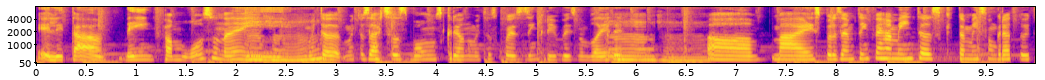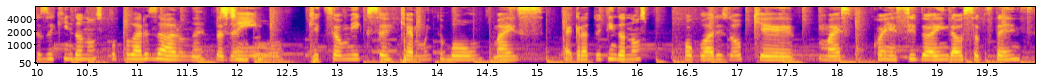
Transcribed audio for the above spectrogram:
ele tá bem famoso, né? E uhum. muita, muitos artistas bons criando muitas coisas incríveis no Blender. Uhum. Uh, mas, por exemplo, tem ferramentas que também são gratuitas e que ainda não se popularizaram, né? Por exemplo, Sim. Pixel Mixer, que é muito bom, mas é gratuito e ainda não se popularizou, porque mais conhecido ainda é o Substance.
